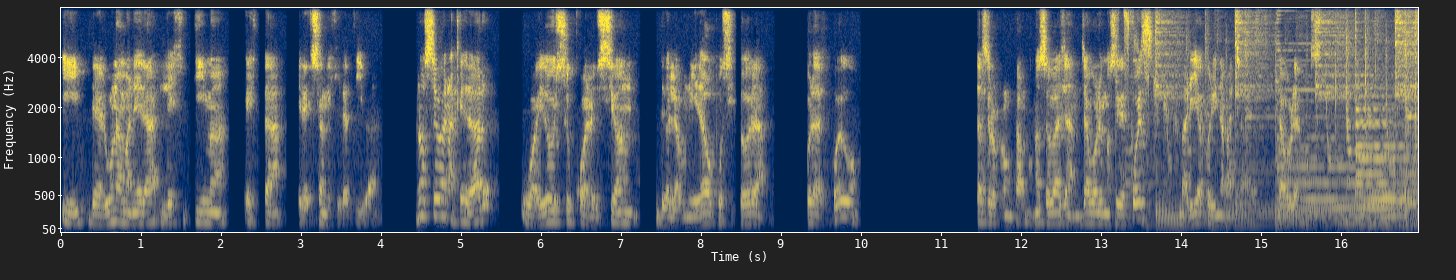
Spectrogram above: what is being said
y de alguna manera legitima esta elección legislativa. ¿No se van a quedar Guaidó y su coalición de la unidad opositora fuera de juego? Ya se lo preguntamos, no se vayan, ya volvemos y después María Corina Machado. Ya volvemos.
